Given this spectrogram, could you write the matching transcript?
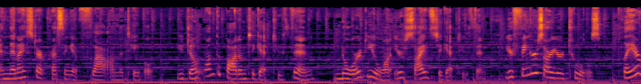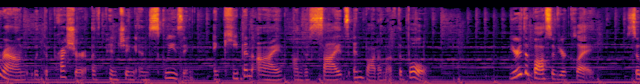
and then I start pressing it flat on the table. You don't want the bottom to get too thin, nor do you want your sides to get too thin. Your fingers are your tools. Play around with the pressure of pinching and squeezing, and keep an eye on the sides and bottom of the bowl. You're the boss of your clay, so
